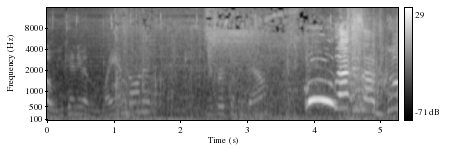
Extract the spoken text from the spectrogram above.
Oh, you can't even land on it you're first coming down. Ooh, that is a good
